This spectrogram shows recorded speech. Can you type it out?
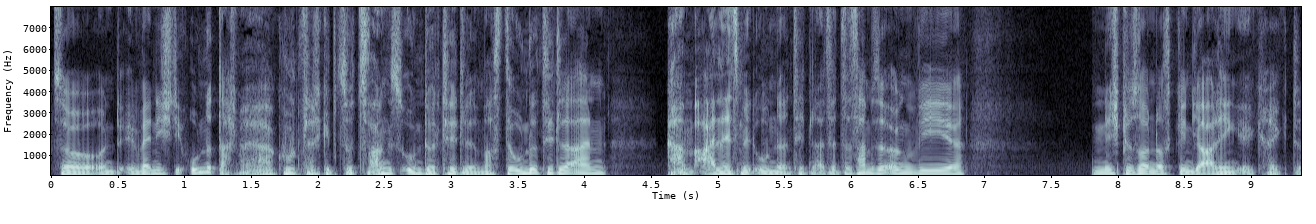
So, und wenn ich die Unter, dachte ich mir, ja gut, vielleicht gibt es so Zwangsuntertitel. Machst du Untertitel an, kam alles mit Untertiteln. Also das haben sie irgendwie nicht besonders genial hingekriegt.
